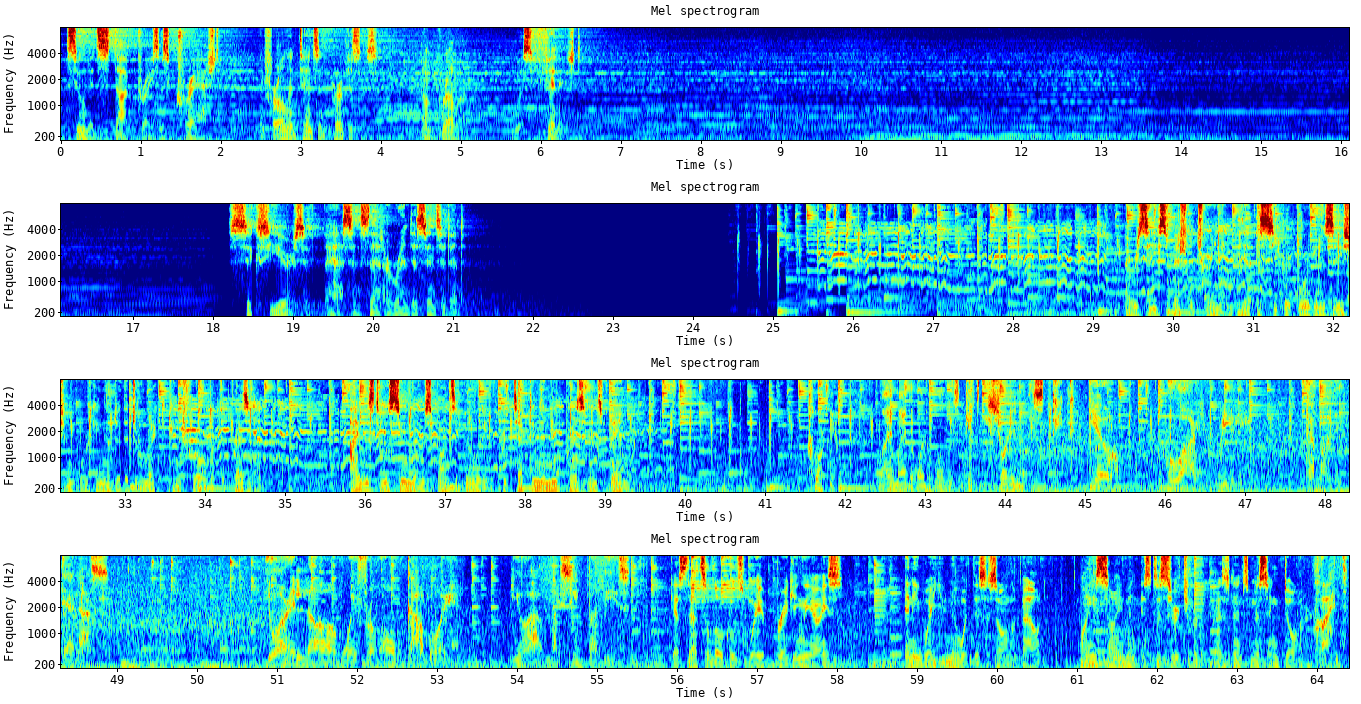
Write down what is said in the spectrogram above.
Soon its stock prices crashed, and for all intents and purposes, Umbrella was finished. Six years have passed since that horrendous incident. Received special training via a secret organization working under the direct control of the president. I was to assume the responsibility of protecting the new president's family. Cornel, why am I the one who always gets the short end of the stick? You, who are you really? Come on and tell us. You are a long way from home, cowboy. You have my sympathies. Guess that's a local's way of breaking the ice. Anyway, you know what this is all about. My assignment is to search for the president's missing daughter. What?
